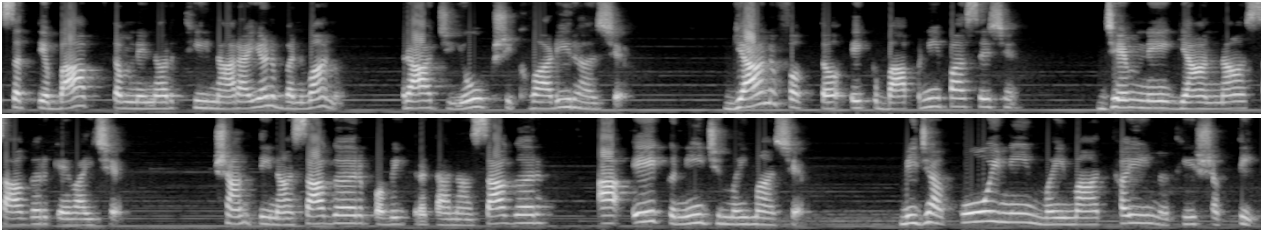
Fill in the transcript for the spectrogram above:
સત્ય બાપ તમને નરથી નારાયણ બનવાનો રાજયોગ શીખવાડી રહ્યા છે. જ્ઞાન ફક્ત એક બાપની પાસે છે, જેમને જ્ઞાનના સાગર કહેવાય છે. શાંતિના સાગર, પવિત્રતાના સાગર, આ એકની જ મહિમા છે. બીજા કોઈની મહિમા થઈ નથી શકતી.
